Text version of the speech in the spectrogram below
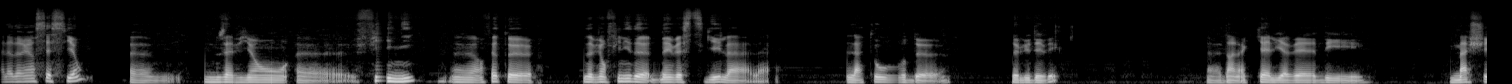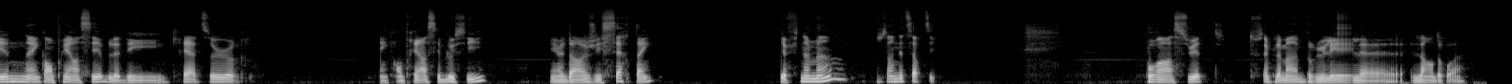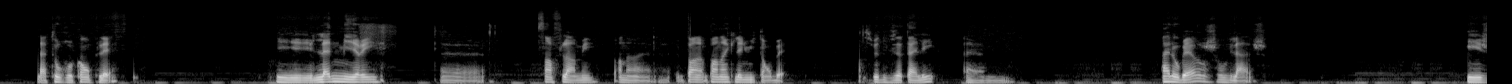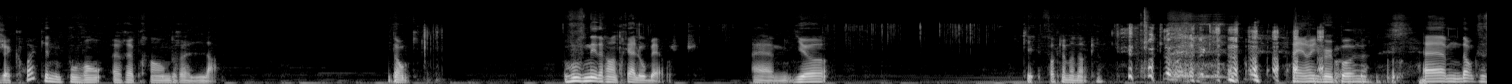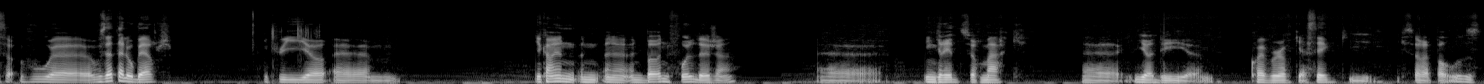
À la dernière session, euh, nous avions euh, fini, euh, en fait, euh, nous avions fini d'investiguer la, la, la tour de, de Ludovic, euh, dans laquelle il y avait des machines incompréhensibles, des créatures incompréhensibles aussi, et un danger certain. Et finalement, vous en êtes sorti. Pour ensuite, tout simplement, brûler le- l'endroit, la tour au complet, et l'admirer euh, s'enflammer pendant, que la nuit tombait. Ensuite, vous êtes allé euh, à l'auberge, au village. Et je crois que nous pouvons reprendre là. Donc, vous venez de rentrer à l'auberge. Euh, Il y a. Ok, fuck le monocle. Fuck le monocle. Ah non, il veut pas, là. Euh, donc, c'est ça. Vous, euh, vous êtes à l'auberge. Et puis, il y a. euh, il y a quand même une, une- une bonne foule de gens. Ingrid, tu remarques, il y a des Quiver of Gassig qui, qui se reposent,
